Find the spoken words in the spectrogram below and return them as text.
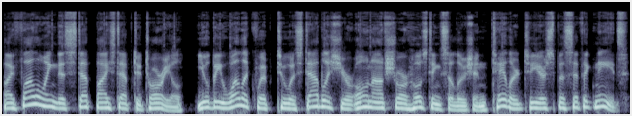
By following this step-by-step -step tutorial, you'll be well equipped to establish your own offshore hosting solution tailored to your specific needs.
